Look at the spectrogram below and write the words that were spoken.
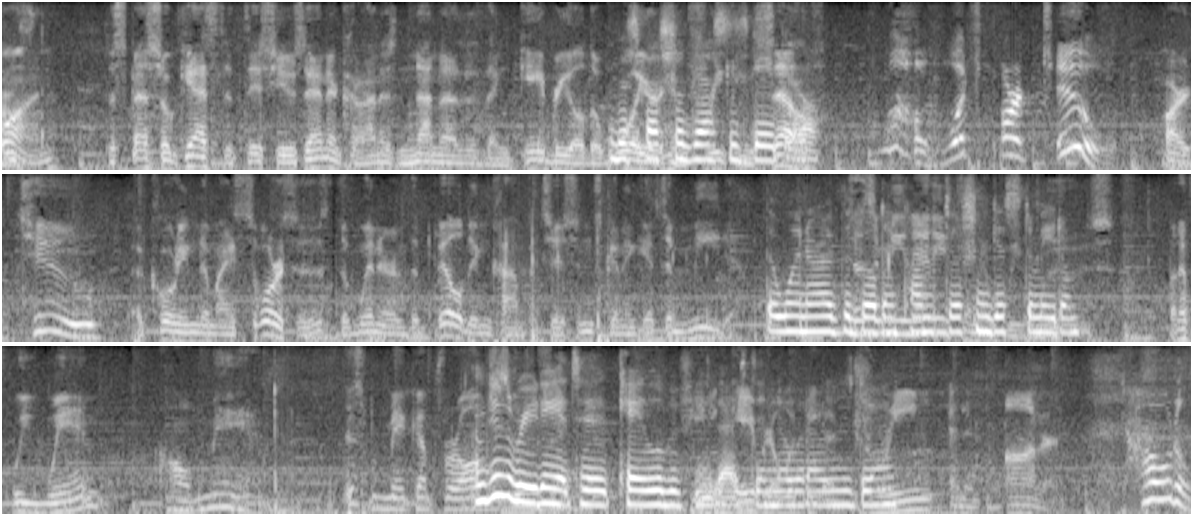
last. one, the special guest at this year's EnderCon is none other than Gabriel the, The Warrior special guest is Gabriel. himself. Whoa, what's part two? Part two, according to my sources, the winner of the building competition is going to get to meet him. The winner of the Doesn't building competition gets to meet him. lose. But if we win, oh man, this would make up for all. I'm just reading it to Caleb if you Meeting guys didn't know what I was a doing. dream and an honor. Totally.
